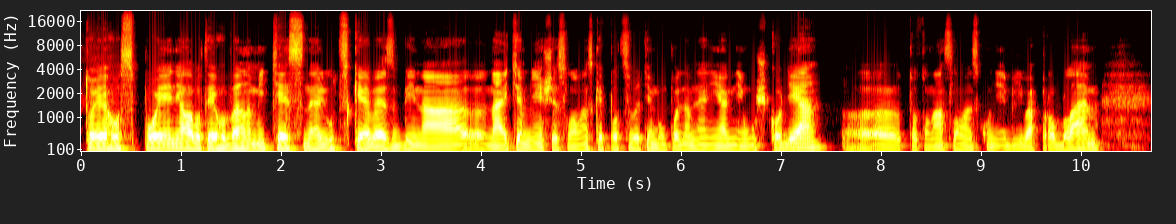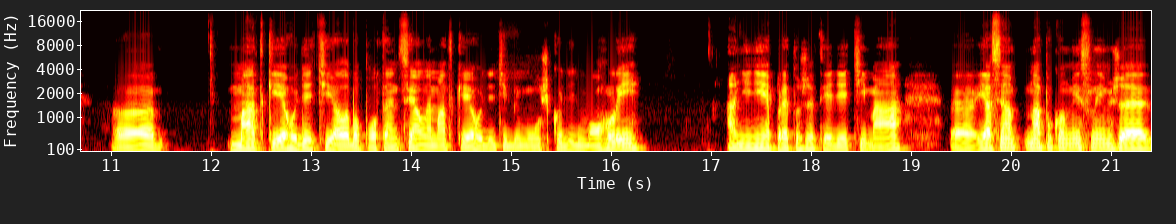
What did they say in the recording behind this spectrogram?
to jeho spojenie alebo tie jeho veľmi tesné ľudské väzby na najtemnejšie slovenské podsvete mu podľa mňa nijak neuškodia. E, toto na Slovensku nebýva problém. Matky jeho detí alebo potenciálne matky jeho detí by mu uškodiť mohli. Ani nie preto, že tie deti má, ja si napokon myslím, že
